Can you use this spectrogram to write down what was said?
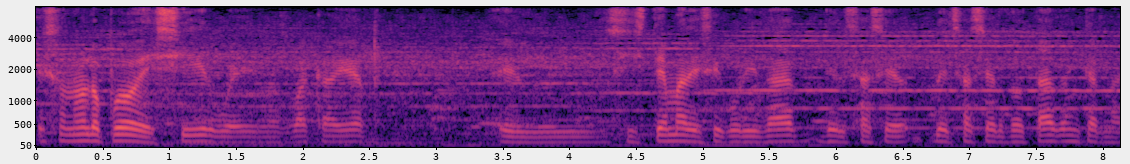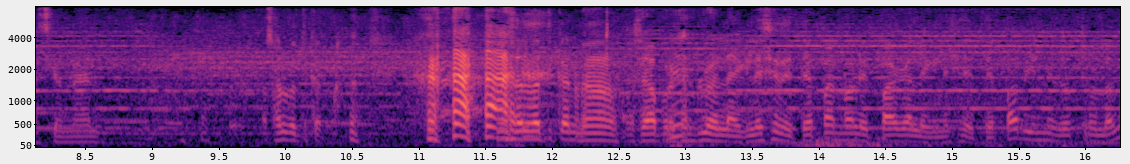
eso no lo puedo decir, güey. Nos va a caer el sistema de seguridad del, sacer- del sacerdotado internacional. El Vaticano. Hasta el Vaticano. No, O sea, por ejemplo, la iglesia de Tepa no le paga a la iglesia de Tepa, viene de otro lado.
